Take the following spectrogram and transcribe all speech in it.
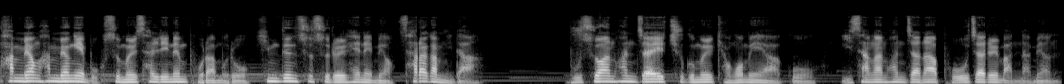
한 명한 명의 목숨을 살리는 보람으로 힘든 수술을 해내며 살아갑니다. 무수한 환자의 죽음을 경험해야 하고 이상한 환자나 보호자를 만나면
